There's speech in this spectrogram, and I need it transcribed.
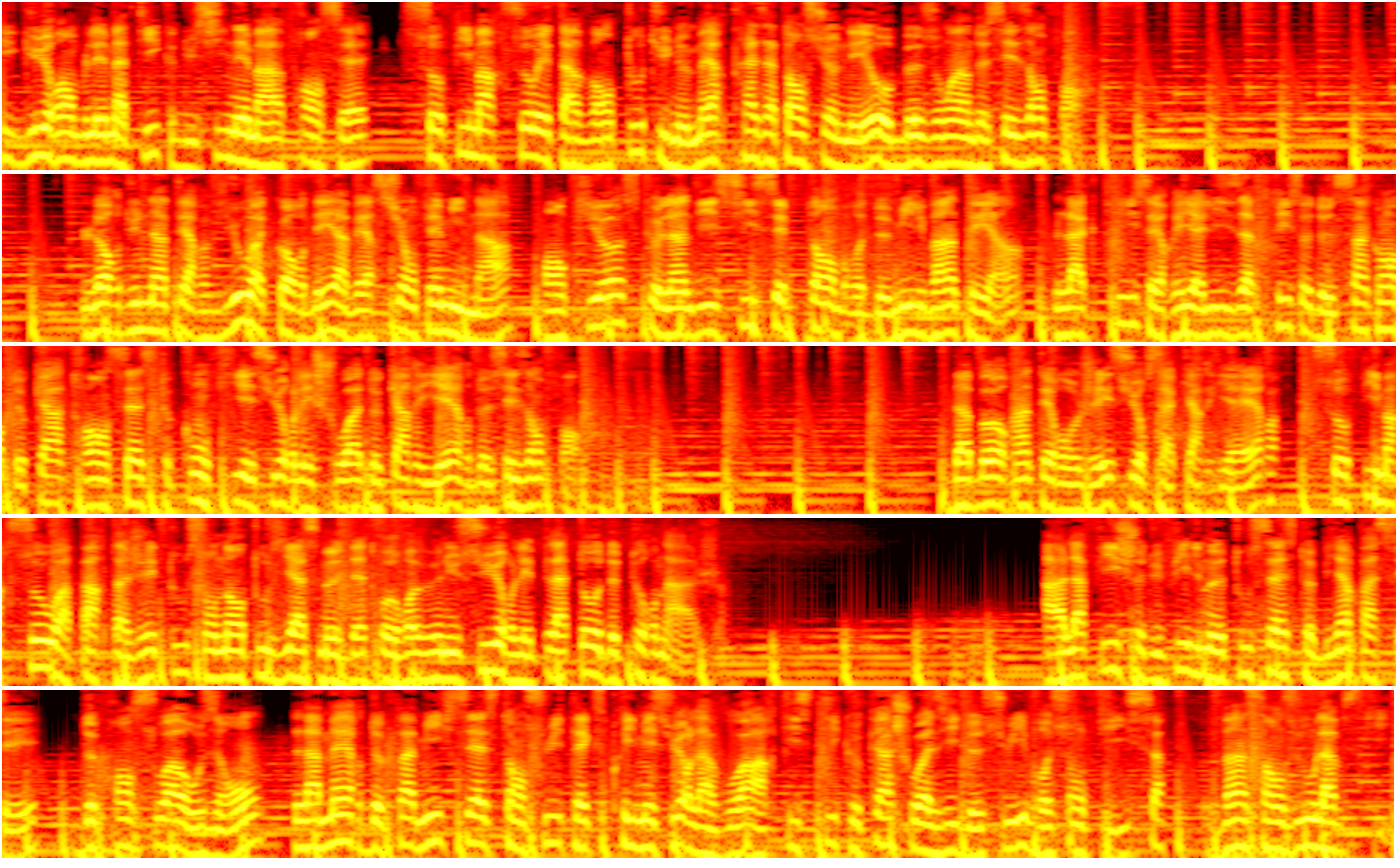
Figure emblématique du cinéma français, Sophie Marceau est avant tout une mère très attentionnée aux besoins de ses enfants. Lors d'une interview accordée à Version Femina, en kiosque lundi 6 septembre 2021, l'actrice et réalisatrice de 54 ans s'est confiée sur les choix de carrière de ses enfants. D'abord interrogée sur sa carrière, Sophie Marceau a partagé tout son enthousiasme d'être revenue sur les plateaux de tournage. À l'affiche du film Tout s'est bien passé, de François Ozon, la mère de famille s'est ensuite exprimée sur la voie artistique qu'a choisi de suivre son fils, Vincent Zulawski.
